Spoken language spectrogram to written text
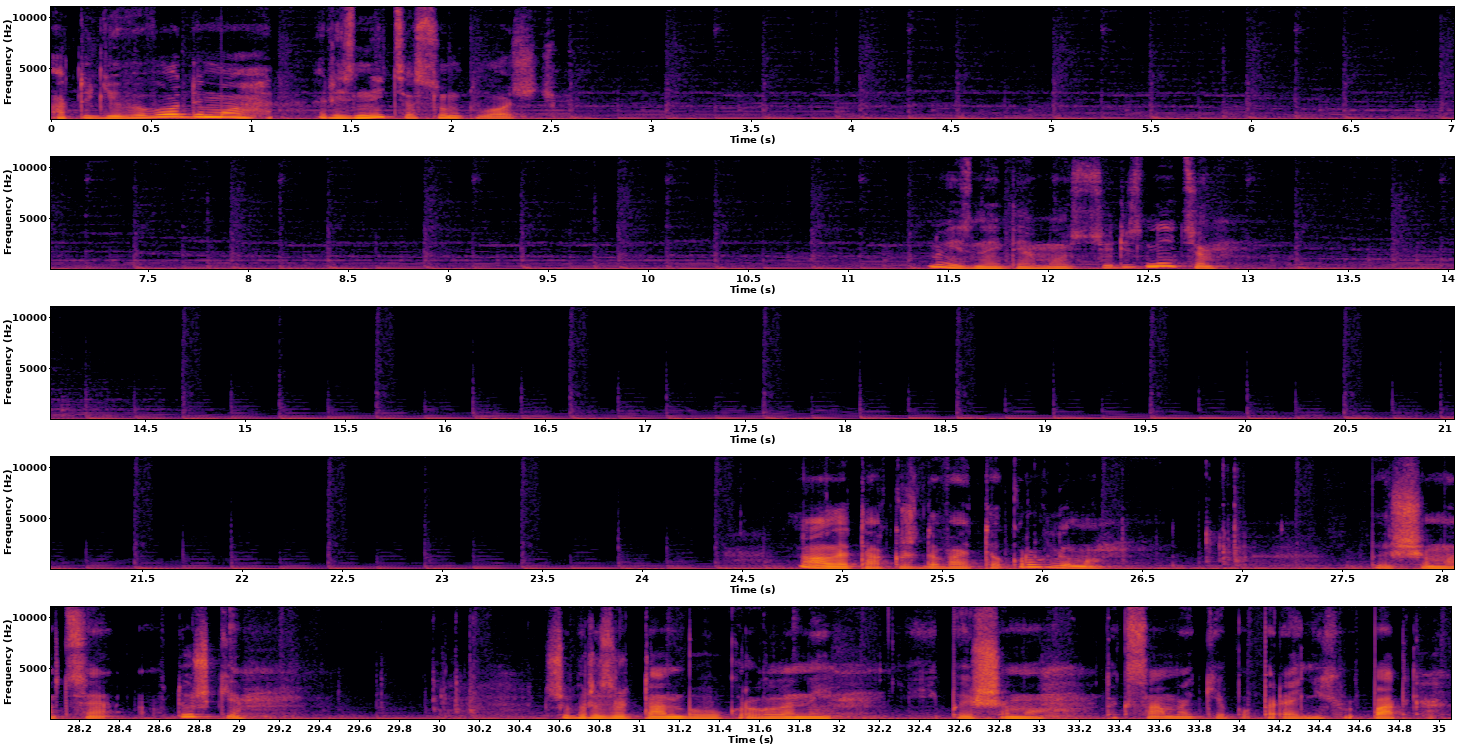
А тоді виводимо різниця сум площ. Ну і знайдемо ось цю різницю. Ну, але також давайте округлимо. Пишемо це в дужки щоб результат був округлений. І пишемо так само, як і в попередніх випадках.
